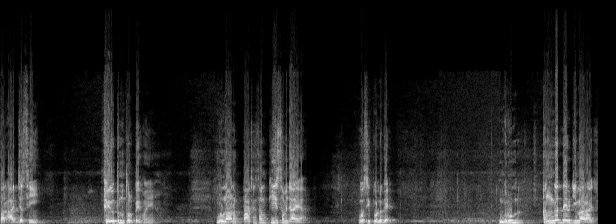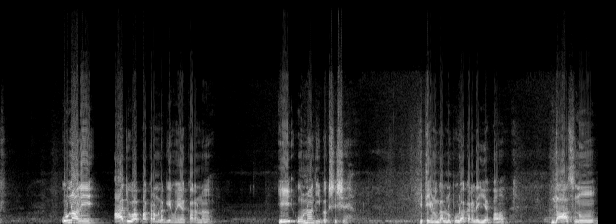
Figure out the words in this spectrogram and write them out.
ਪਰ ਅੱਜ ਅਸੀਂ ਫਿਰ ਉਧਰ ਨੂੰ ਤੁਰ ਪਏ ਹੋਏ ਹਾਂ। ਗੁਰੂ ਨਾਨਕ ਪਾਤਸ਼ਾਹ ਨੇ ਸਾਨੂੰ ਕੀ ਸਮਝਾਇਆ? ਉਹ ਅਸੀਂ ਭੁੱਲ ਗਏ। ਗੁਰੂ ਅੰਗਦ ਦੇਵ ਜੀ ਮਹਾਰਾਜ, ਉਹਨਾਂ ਨੇ ਆ ਜੋ ਆਪਾਂ ਕਰਮ ਲੱਗੇ ਹੋਏ ਆ ਕਰਨ, ਇਹ ਉਹਨਾਂ ਦੀ ਬਖਸ਼ਿਸ਼ ਹੈ। ਇੱਥੇ ਹੁਣ ਗੱਲ ਨੂੰ ਪੂਰਾ ਕਰ ਲਈਏ ਆਪਾਂ। ਦਾਸ ਨੂੰ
